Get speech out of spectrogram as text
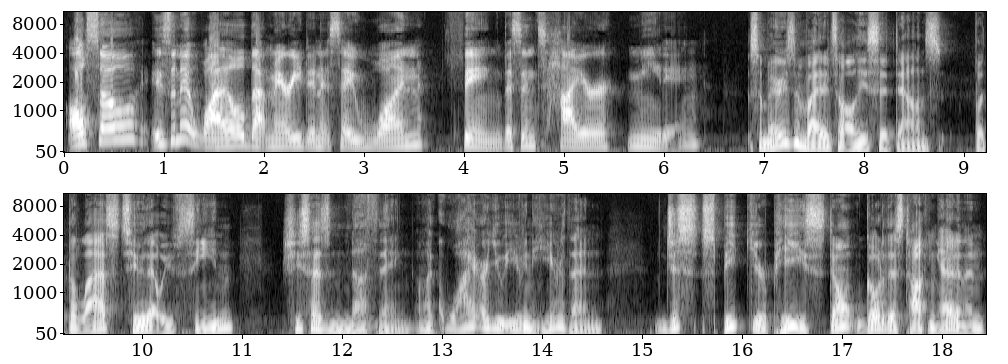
Also, isn't it wild that Meri didn't say one thing this entire meeting? so Meri's invited to all these sit downs, but the last two that we've seen, she says nothing. I'm like, why are you even here then? Just speak your piece. Don't go to this talking head and then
